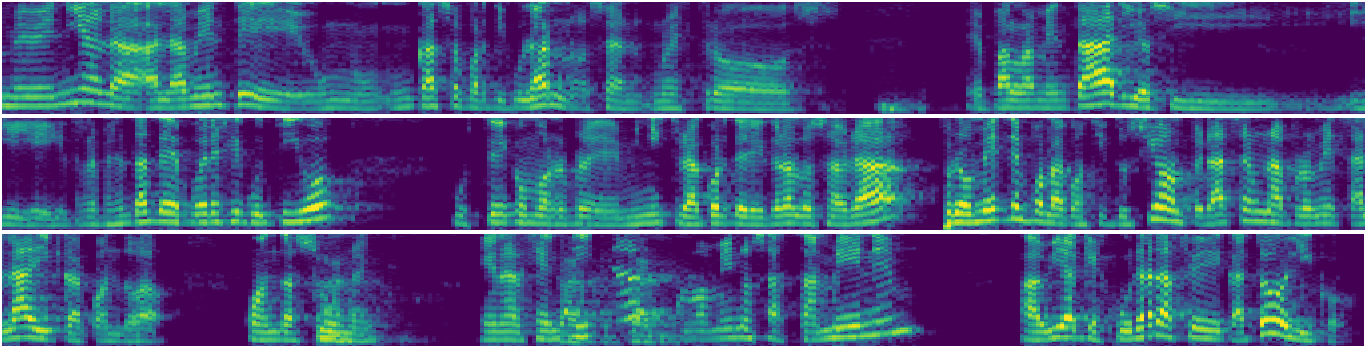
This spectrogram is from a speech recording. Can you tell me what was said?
me, venía a la, mente un, caso particular, o sea, nuestros eh, parlamentarios y, representantes del Poder Ejecutivo, usted como ministro de la Corte Electoral lo sabrá, prometen por la Constitución, pero hacen una promesa laica cuando, cuando asumen. En Argentina, por lo menos hasta Menem, había que jurar a fe de católico.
